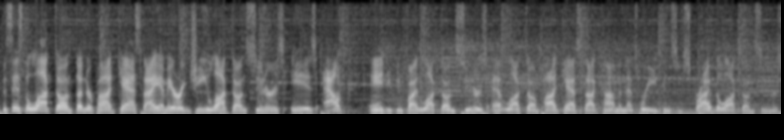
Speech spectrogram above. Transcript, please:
This is the Locked On Thunder podcast. I am Eric G. Locked On Sooners is out, and you can find Locked On Sooners at lockedonpodcast.com, and that's where you can subscribe to Locked On Sooners,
